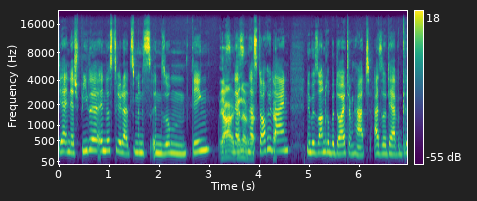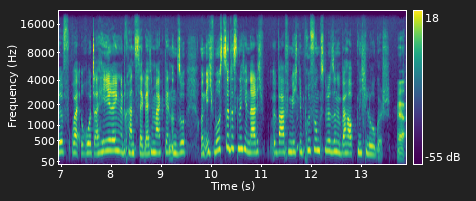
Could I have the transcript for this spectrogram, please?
der in der Spieleindustrie oder zumindest in so einem Ding, Ja, in der, in der Storyline eine besondere Bedeutung hat. Also der Begriff ro- roter Hering, und du kannst es ja gleich mal erklären und so. Und ich wusste das nicht und dadurch war für mich eine Prüfungslösung überhaupt nicht logisch. ja.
